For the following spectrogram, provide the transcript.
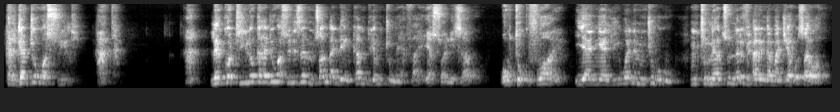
Kalijajo waswili hata. Ha. le koti ilo kalijajo waswili zen msamba de nkantu ya mtu meyafaya ya swali zao. Wa utukufu wayo. Yanyaliwa ne mjuhu mtume atsunerve harenga majaho sawo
